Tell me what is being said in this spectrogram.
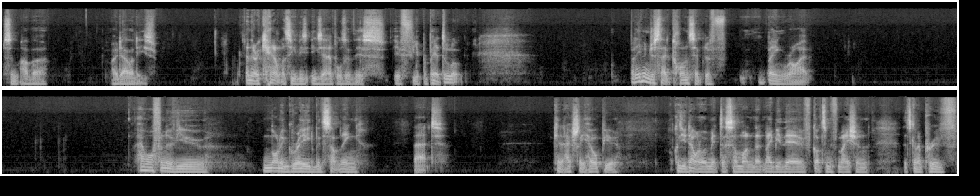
some other modalities. And there are countless examples of this if you're prepared to look. But even just that concept of being right. How often have you not agreed with something that can actually help you? Because you don't want to admit to someone that maybe they've got some information that's going to prove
